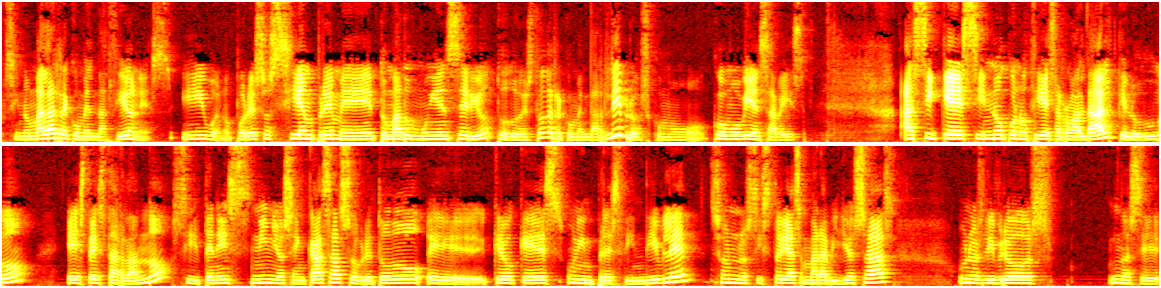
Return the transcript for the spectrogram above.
sino malas recomendaciones. Y bueno, por eso siempre me he tomado muy en serio todo esto de recomendar libros, como, como bien sabéis. Así que si no conocíais a Roald Dahl, que lo dudo, estáis tardando. Si tenéis niños en casa, sobre todo, eh, creo que es un imprescindible. Son unas historias maravillosas, unos libros no sé,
